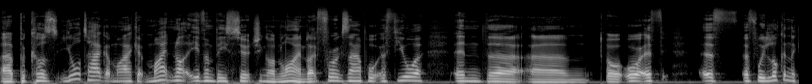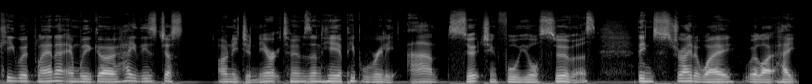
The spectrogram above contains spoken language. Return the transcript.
Uh, because your target market might not even be searching online. Like for example, if you're in the um, or, or if if if we look in the keyword planner and we go, hey, there's just only generic terms in here, people really aren't searching for your service, then straight away we're like, hey,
